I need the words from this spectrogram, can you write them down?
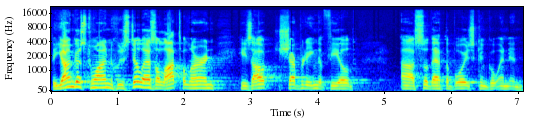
the youngest one who still has a lot to learn. He's out shepherding the field uh, so that the boys can go in and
